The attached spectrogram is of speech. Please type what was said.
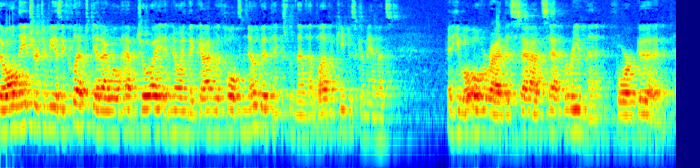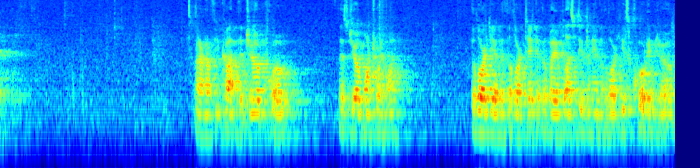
Though all nature to me is eclipsed, yet I will have joy in knowing that God withholds no good things from them that love and keep his commandments, and he will override this sad, sad bereavement for good. I don't know if you caught the Job quote. That's Job 121. The Lord giveth, the Lord taketh away. Blessed be the name of the Lord. He's quoting Job.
